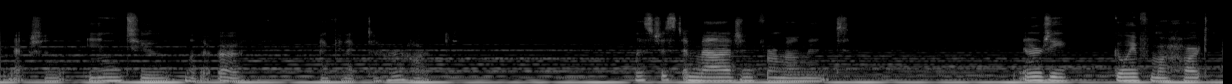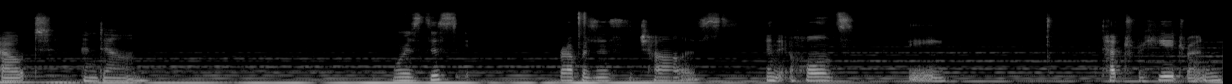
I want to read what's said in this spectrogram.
connection into Mother Earth and connect to her heart. Let's just imagine for a moment energy going from our heart out and down. Whereas this represents the chalice and it holds the tetrahedron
